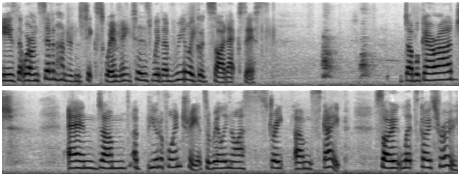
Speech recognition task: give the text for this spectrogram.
is that we're on 706 square metres with a really good side access. Double garage and um, a beautiful entry. It's a really nice street um, scape. So let's go through.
